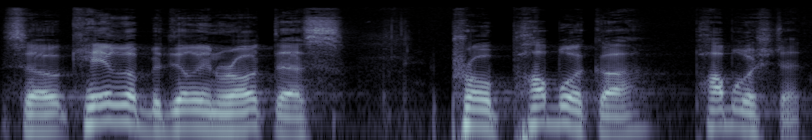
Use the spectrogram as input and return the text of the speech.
So Caleb Bedillion wrote this. ProPublica published it.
